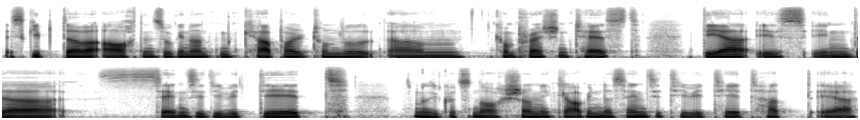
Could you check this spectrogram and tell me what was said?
Es gibt aber auch den sogenannten Carpal Tunnel ähm, Compression Test. Der ist in der Sensitivität, jetzt muss ich kurz nachschauen, ich glaube in der Sensitivität hat er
